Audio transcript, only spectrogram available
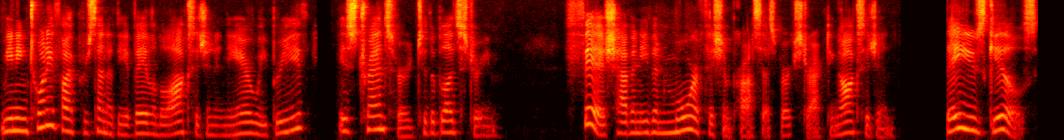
meaning 25% of the available oxygen in the air we breathe is transferred to the bloodstream. Fish have an even more efficient process for extracting oxygen. They use gills,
